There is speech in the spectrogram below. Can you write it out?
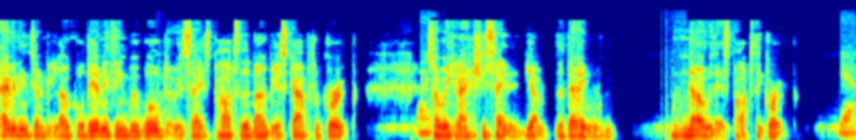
Everything's going to be local. The only thing we will do is say it's part of the Mobius Capital Group, Right. so we can actually say that you know that they will know that it's part of the group. Yeah.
